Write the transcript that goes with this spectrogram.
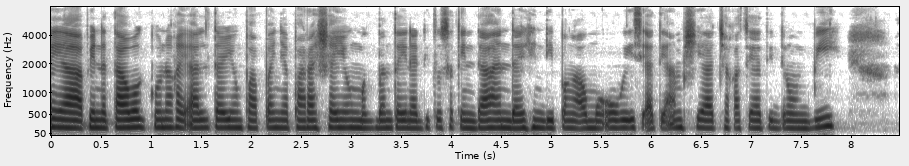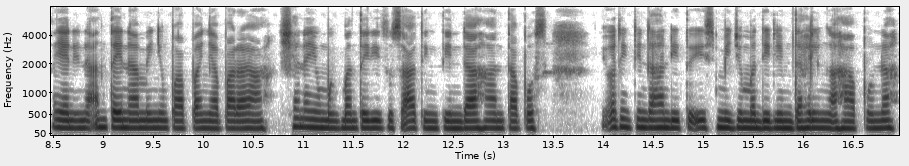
Kaya pinatawag ko na kay Altar yung papa niya para siya yung magbantay na dito sa tindahan dahil hindi pa nga umuwi si Ate Amshia at saka si Ate Drone B. Ayan, inaantay namin yung papa niya para siya na yung magbantay dito sa ating tindahan. Tapos, yung ating tindahan dito is medyo madilim dahil nga hapon na.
